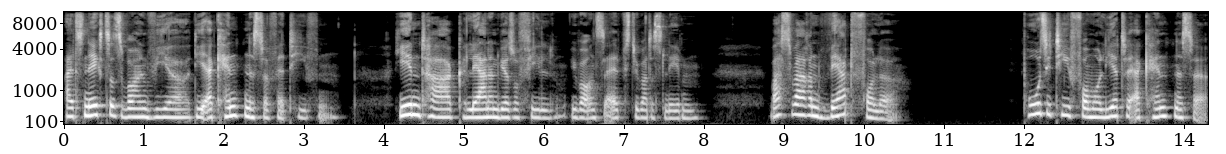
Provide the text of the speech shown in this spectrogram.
Als nächstes wollen wir die Erkenntnisse vertiefen. Jeden Tag lernen wir so viel über uns selbst, über das Leben. Was waren wertvolle, positiv formulierte Erkenntnisse,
